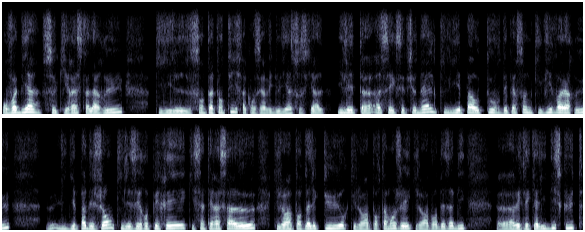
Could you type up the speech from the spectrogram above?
on voit bien ceux qui restent à la rue qu'ils sont attentifs à conserver du lien social. Il est assez exceptionnel qu'il n'y ait pas autour des personnes qui vivent à la rue il n'y a pas des gens qui les aient repérés, qui s'intéressent à eux, qui leur apportent de la lecture, qui leur apportent à manger, qui leur apportent des habits, euh, avec lesquels ils discutent.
